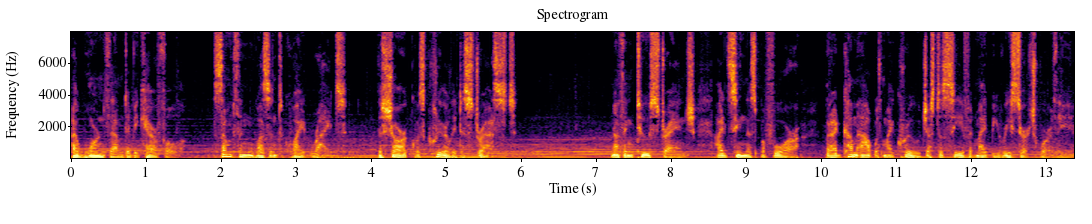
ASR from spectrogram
I warned them to be careful. Something wasn't quite right. The shark was clearly distressed. Nothing too strange. I'd seen this before, but I'd come out with my crew just to see if it might be research worthy.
